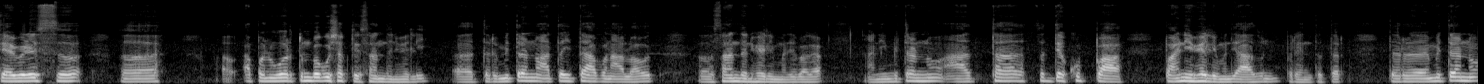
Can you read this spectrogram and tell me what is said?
त्यावेळेस आपण वरतून बघू शकतो सांदन व्हॅली. तर मित्रांनो आता इथं आपण आलो आहोत अ, सांदन व्हॅलीमध्ये बघा. आणि मित्रांनो आता सध्या खूप पा पाणी व्हॅलीमध्ये अजूनपर्यंत तर तर मित्रांनो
